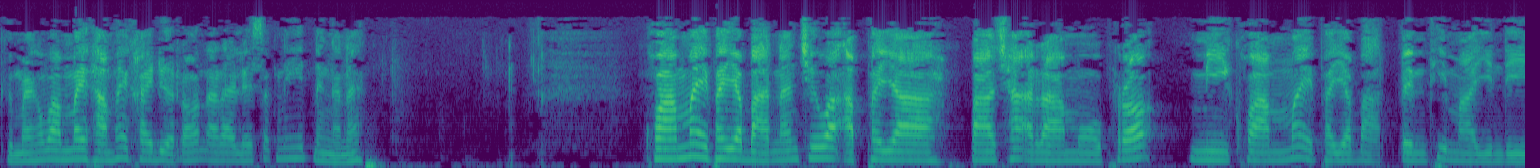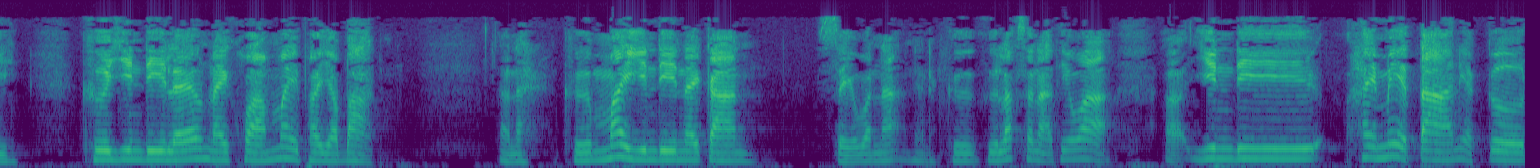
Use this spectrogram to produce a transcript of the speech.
คือหมายความว่าไม่ทำให้ใครเดือดร้อนอะไรเลยสักนิดหนึ่งนะความไม่พยาบาทนั้นชื่อว่าอัพยาปาชารามโม เพราะมีความไม่พยาบาทเป็นที่มายินดี คือยินดีแล้วในความไม่พยาบาทนะคือไม่ยินดีในการ เสวนะเนี่ยคือคือลักษณะที่ว่ายินดีให้เมตตาเนี่ยเกิด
